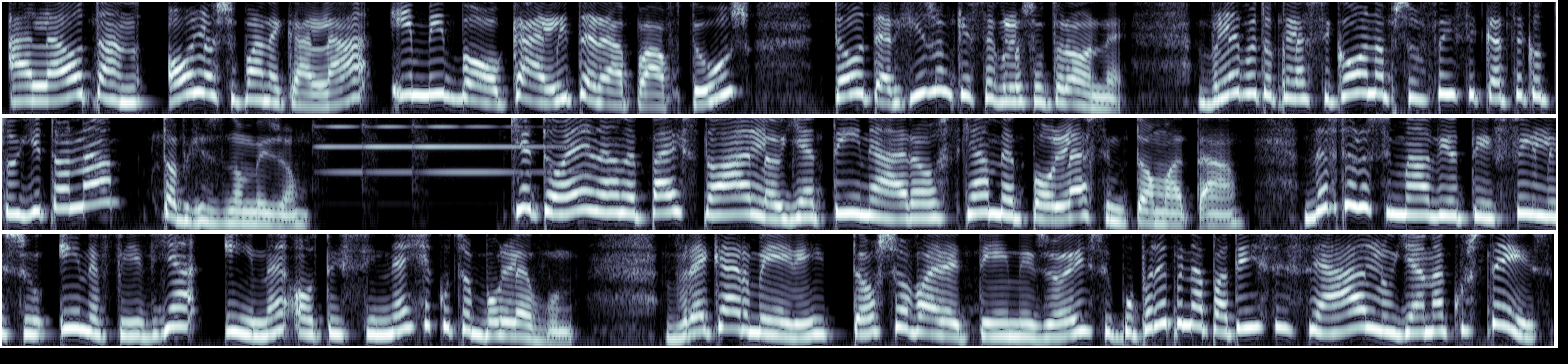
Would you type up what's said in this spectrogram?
αλλά όταν όλα σου πάνε καλά ή μην πω καλύτερα από αυτούς, τότε αρχίζουν και σε γλωσσοτρώνε. Βλέπε το κλασικό να ψοφήσει κατσέκο του γείτονα, το πιασες νομίζω. Και το ένα με πάει στο άλλο γιατί είναι αρρώστια με πολλά συμπτώματα. Δεύτερο σημάδι ότι οι φίλοι σου είναι φίδια είναι ότι συνέχεια κουτσομπολεύουν. Βρε κακομοίρη, τόσο βαρετή είναι η ζωή σου που πρέπει να πατήσεις σε άλλους για να ακουστείς.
